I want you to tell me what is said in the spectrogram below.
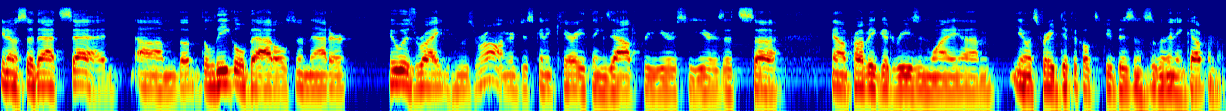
You know, so that said, um, the the legal battles, no matter who is right and who is wrong, are just going to carry things out for years to years. It's uh, you know, probably a good reason why um, you know it's very difficult to do business with any government.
